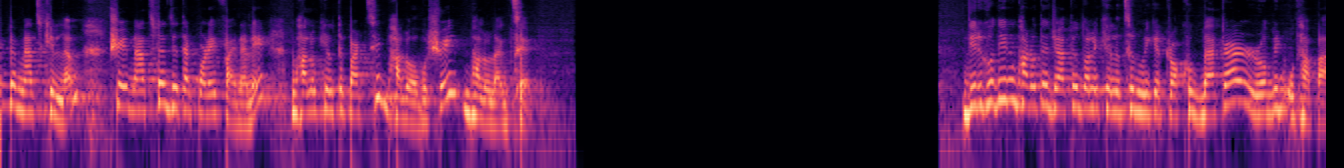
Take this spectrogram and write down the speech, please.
একটা ম্যাচ খেললাম, সেই ম্যাচটা জেতার পরে ফাইনালে ভালো খেলতে পারছি, ভালো অবশ্যই, ভালো লাগছে। দীর্ঘদিন ভারতে জাতীয় দলে খেলেছেন উইকেট রক্ষক ব্যাটার রবিন উথাপা।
